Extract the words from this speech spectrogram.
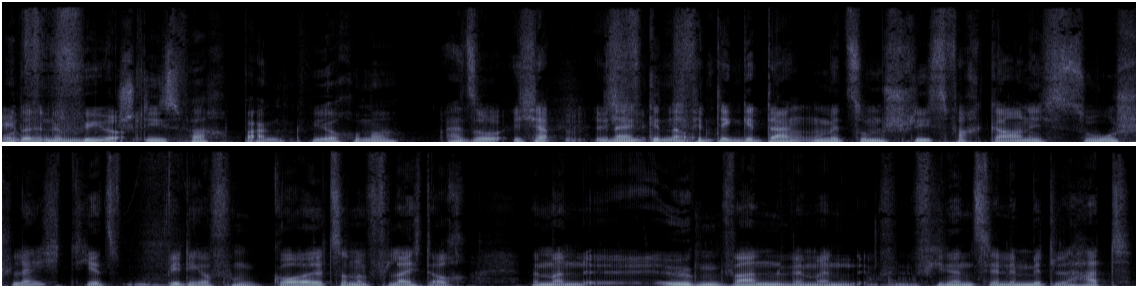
Oder in einem Schließfach, Bank, wie auch immer? Also ich habe, ich, genau. ich finde den Gedanken mit so einem Schließfach gar nicht so schlecht. Jetzt weniger von Gold, sondern vielleicht auch, wenn man irgendwann, wenn man finanzielle Mittel hat,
